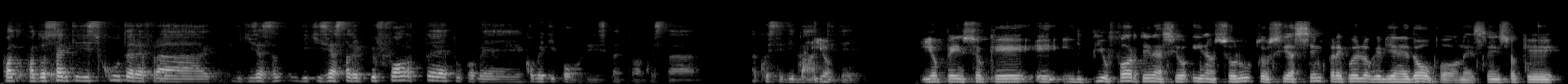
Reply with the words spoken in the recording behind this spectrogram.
Quando, quando senti discutere fra di chi, sia, di chi, sia, stato il più forte, tu come, come ti poni rispetto a, questa, a questi dibattiti? Io io penso che eh, il più forte in, assoluto sia sempre quello che viene dopo, nel senso che,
